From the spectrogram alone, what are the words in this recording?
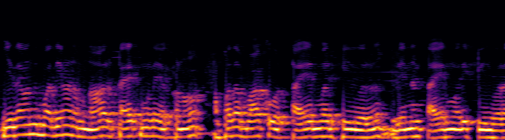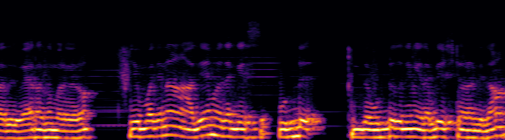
இதை வந்து பார்த்தீங்கன்னா நம்ம நாலு டயர் மேலே வைக்கணும் அப்போ தான் பார்க்க ஒரு டயர் மாதிரி ஃபீல் வரும். இல்லைன்னா டயர் மாதிரி ஃபீல் வராது? வேற எந்த மாதிரி வரும்? இப்போ பார்த்தீங்கன்னா அதே மாதிரி தான் கேஸ் வுட்டு இந்த வுட்டு நீங்கள் இதை அப்படியே வச்சுட்டு வர வேண்டியதான்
